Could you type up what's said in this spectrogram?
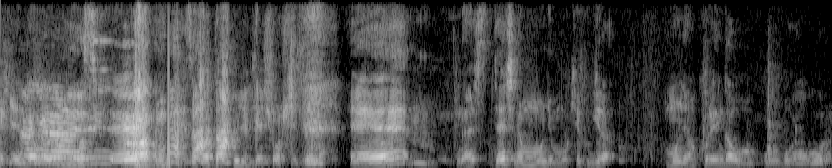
Utekenda uno munsi Eh. bakumviriza ko atakunyu kenshi washizemo eh. Jenshi na umunyu muke kugira umunyu aho kurenga wo wobura. Ubura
